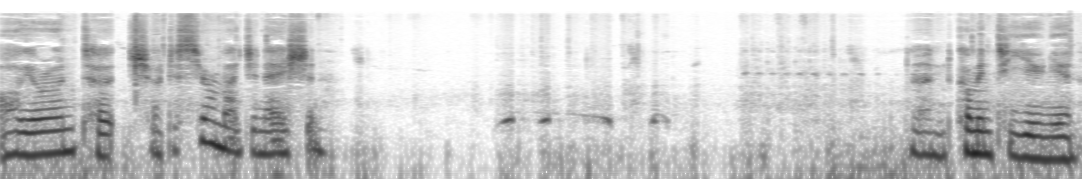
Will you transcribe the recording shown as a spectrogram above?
or your own touch or just your imagination. And come into union.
